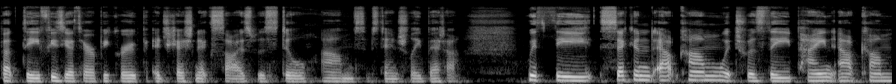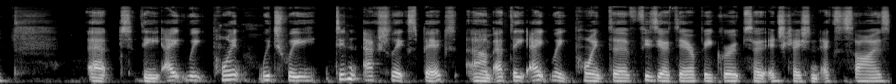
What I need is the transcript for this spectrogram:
but the physiotherapy group, education exercise, was still um, substantially better. With the second outcome, which was the pain outcome, at the eight week point, which we didn't actually expect. Um, at the eight week point, the physiotherapy group, so education exercise,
